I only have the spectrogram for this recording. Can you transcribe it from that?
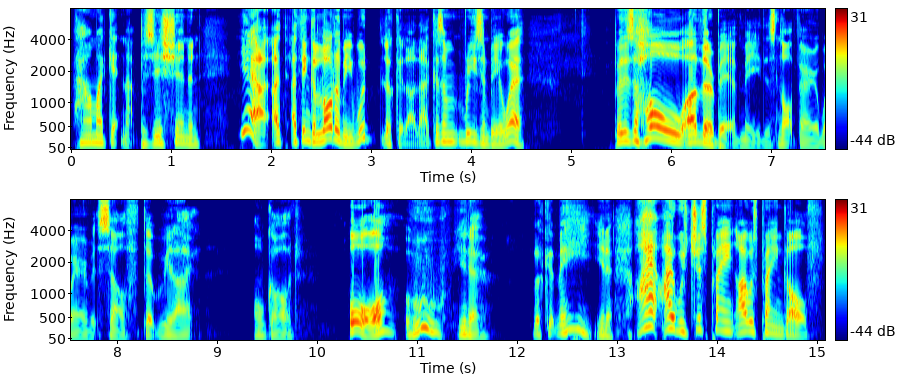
how am I getting that position? And yeah, I, I think a lot of me would look at like that because I'm reasonably aware. But there's a whole other bit of me that's not very aware of itself that would be like, oh God. Or, ooh, you know, look at me. You know, I, I was just playing, I was playing golf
